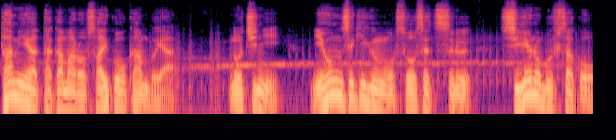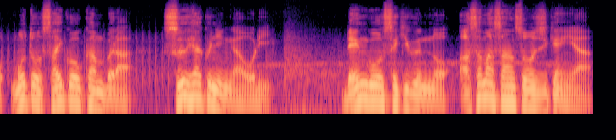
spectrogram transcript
田宮高丸最高幹部や、後に日本赤軍を創設する重信房子元最高幹部ら数百人がおり、連合赤軍の浅間山荘事件や、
